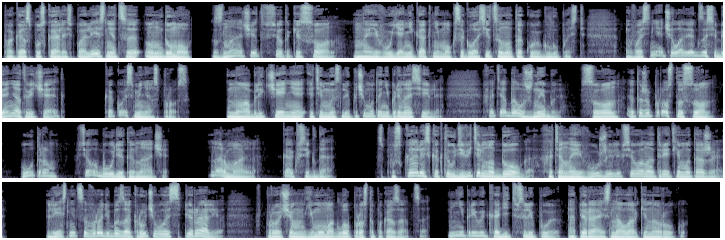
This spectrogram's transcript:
Пока спускались по лестнице, он думал, значит, все-таки сон. Наяву я никак не мог согласиться на такую глупость. Во сне человек за себя не отвечает. Какой с меня спрос? Но облегчения эти мысли почему-то не приносили, хотя должны бы. Сон — это же просто сон. Утром все будет иначе. Нормально, как всегда. Спускались как-то удивительно долго, хотя наяву жили всего на третьем этаже. Лестница вроде бы закручивалась спиралью, впрочем, ему могло просто показаться. Не привык ходить вслепую, опираясь на Ларкину руку.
